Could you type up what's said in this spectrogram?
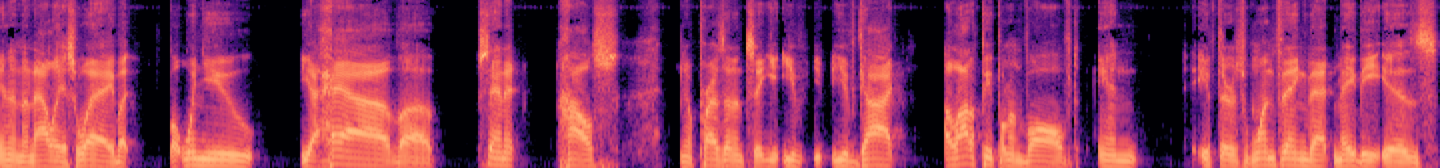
in an analogous way, but but when you you have a Senate, House, you know, presidency, you, you've you've got a lot of people involved in. If there's one thing that maybe is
